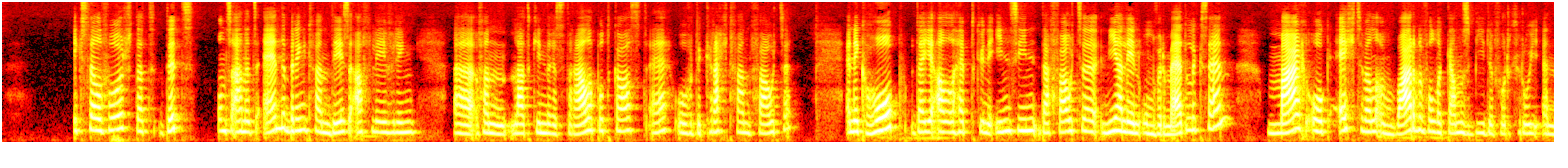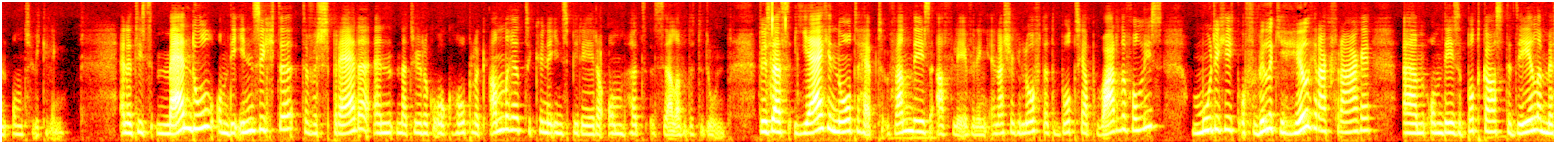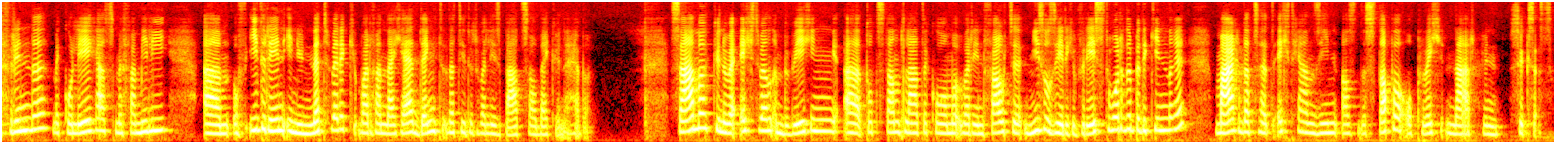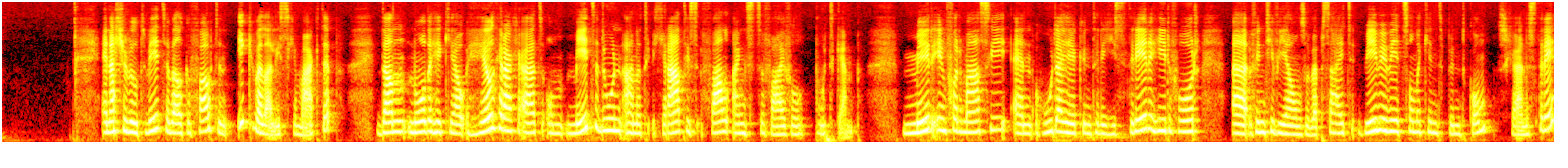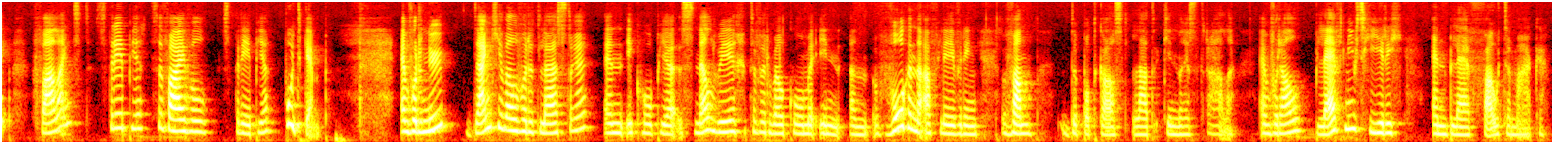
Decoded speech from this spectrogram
ik stel voor dat dit ons aan het einde brengt van deze aflevering uh, van Laat Kinderen Stralen podcast hè, over de kracht van fouten. En ik hoop dat je al hebt kunnen inzien dat fouten niet alleen onvermijdelijk zijn, maar ook echt wel een waardevolle kans bieden voor groei en ontwikkeling. En het is mijn doel om die inzichten te verspreiden en natuurlijk ook hopelijk anderen te kunnen inspireren om hetzelfde te doen. Dus als jij genoten hebt van deze aflevering en als je gelooft dat de boodschap waardevol is, moedig ik of wil ik je heel graag vragen um, om deze podcast te delen met vrienden, met collega's, met familie. Um, of iedereen in je netwerk waarvan dat jij denkt dat hij er wel eens baat zou bij kunnen hebben. Samen kunnen we echt wel een beweging uh, tot stand laten komen waarin fouten niet zozeer gevreesd worden bij de kinderen, maar dat ze het echt gaan zien als de stappen op weg naar hun succes. En als je wilt weten welke fouten ik wel al eens gemaakt heb, dan nodig ik jou heel graag uit om mee te doen aan het gratis Faalangst Survival Bootcamp. Meer informatie en hoe dat je kunt registreren hiervoor uh, vind je via onze website www.zonnekind.com schuine streep faalangst streepje survival streepje bootcamp. En voor nu, dank je wel voor het luisteren en ik hoop je snel weer te verwelkomen in een volgende aflevering van de podcast Laat Kinderen Stralen. En vooral blijf nieuwsgierig en blijf fouten maken.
